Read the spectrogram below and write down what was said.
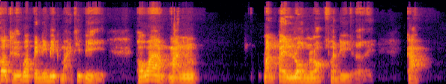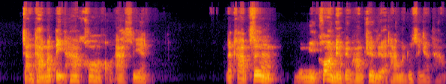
ก็ถือว่าเป็นนิมิตหมายที่ดี เพราะว่ามันมันไปลงล็อกพอดีเลย กับฉันทามติ 5 ข้อของอาเซียนนะครับ ซึ่ง มันมีข้อหนึ่งเป็นความช่วยเหลือทางมนุษยธรรม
